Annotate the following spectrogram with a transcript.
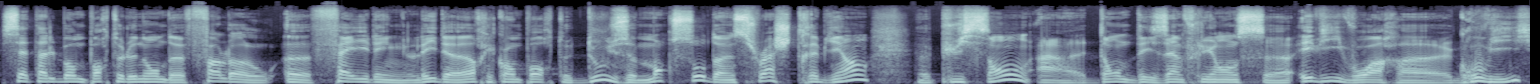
Cet album porte le nom de Follow a Failing Leader et comporte 12 morceaux d'un thrash très bien, euh, puissant, euh, dans des influences euh, heavy voire groovy.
